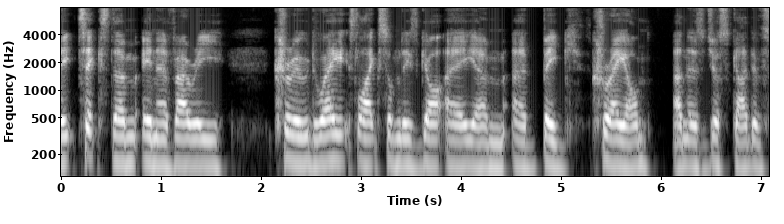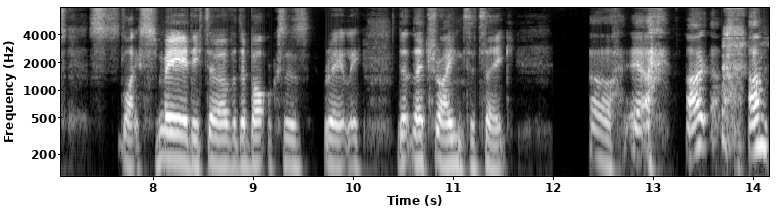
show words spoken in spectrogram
it ticks them in a very crude way. It's like somebody's got a um a big crayon and has just kind of like smeared it over the boxes really that they're trying to take. Oh yeah, I, I'm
